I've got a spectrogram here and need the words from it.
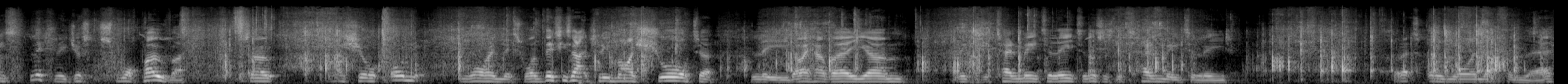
is literally just swap over so I shall unwind this one. This is actually my shorter lead. I have a um, I think it's a 10 meter lead so this is the 10 meter lead. So let's unwind that from there.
